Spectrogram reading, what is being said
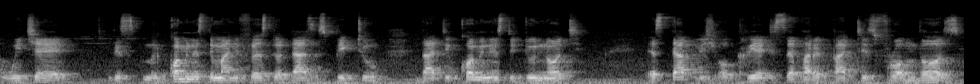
which uh, this communist manifesto does speak to that the communists do not establish or create separate parties from those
